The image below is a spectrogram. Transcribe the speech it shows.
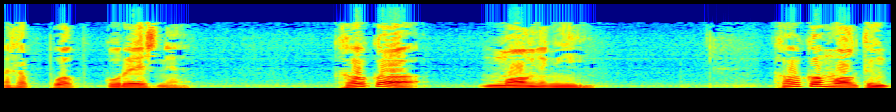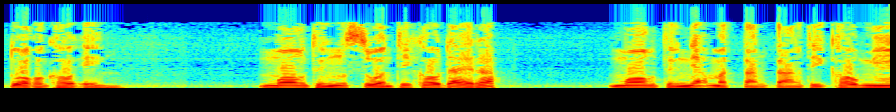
นะครับ พวกกุเรชเนี่ยเขาก็มองอย่างนี้ เขาก็มองถึงตัวของเขาเอง มองถึงส่วนที่เขาได้รับ มองถึงเนี้ยมัดต่างๆ ที่เขามี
